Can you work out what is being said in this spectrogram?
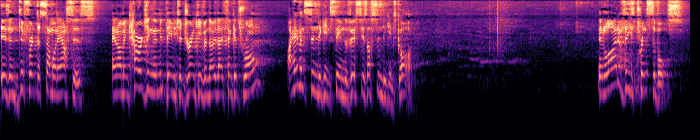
is indifferent to someone else's, and I'm encouraging them, them, to drink even though they think it's wrong, I haven't sinned against them. The verse says I've sinned against God. In light of these principles,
